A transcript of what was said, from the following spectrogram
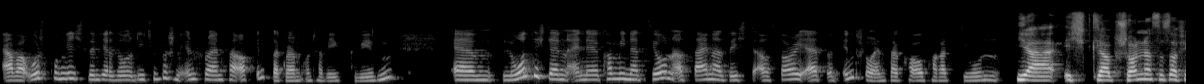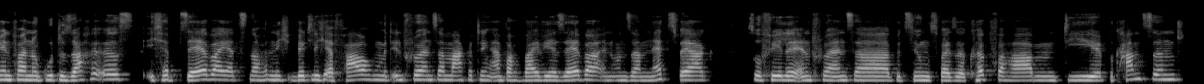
aber ursprünglich sind ja so die typischen Influencer auf Instagram unterwegs gewesen. Ähm, lohnt sich denn eine Kombination aus deiner Sicht aus Story Ads und Influencer-Kooperationen? Ja, ich glaube schon, dass es auf jeden Fall eine gute Sache ist. Ich habe selber jetzt noch nicht wirklich Erfahrung mit Influencer-Marketing, einfach weil wir selber in unserem Netzwerk so viele Influencer bzw. Köpfe haben, die bekannt sind,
